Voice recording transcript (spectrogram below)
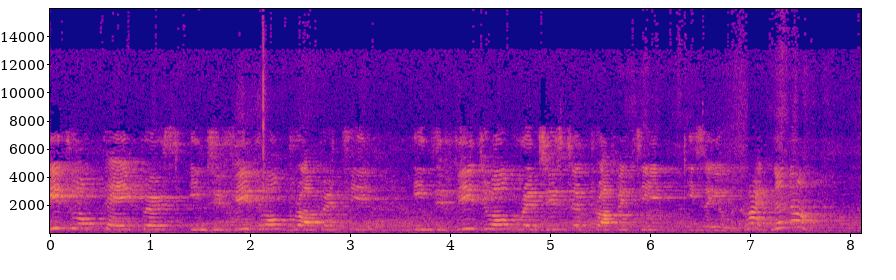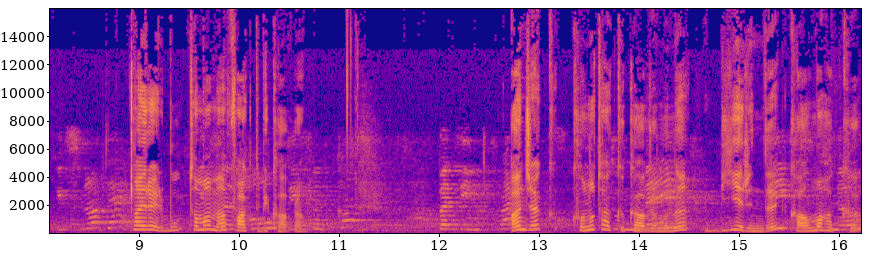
individual papers, individual property, individual registered property is a human right. No, no. It's not that. Hayır hayır bu tamamen farklı bir kavram. Ancak konut hakkı kavramını bir yerinde kalma hakkı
